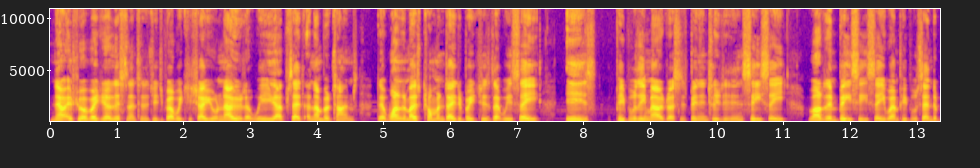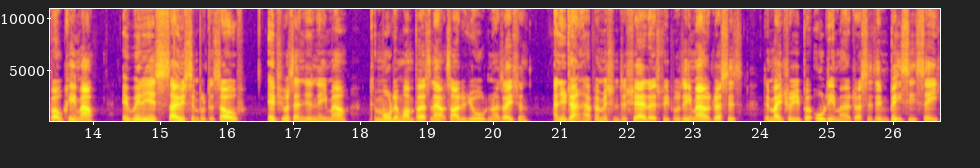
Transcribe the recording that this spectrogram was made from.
Now, if you're a regular listener to the GDPR Weekly Show, you'll know that we have said a number of times that one of the most common data breaches that we see is people's email addresses being included in CC rather than BCC when people send a bulk email. It really is so simple to solve. If you're sending an email, to more than one person outside of your organisation, and you don't have permission to share those people's email addresses, then make sure you put all the email addresses in BCC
